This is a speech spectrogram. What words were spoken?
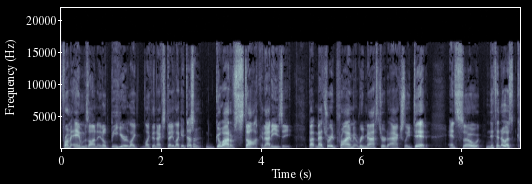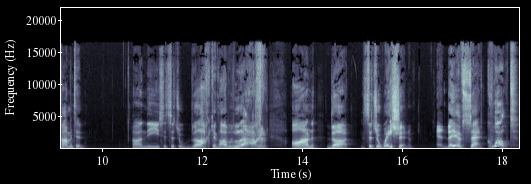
from Amazon. It'll be here like like the next day. Like it doesn't go out of stock that easy. But Metroid Prime Remastered actually did. And so Nintendo has commented on the situation on the situation and they have said, quote,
